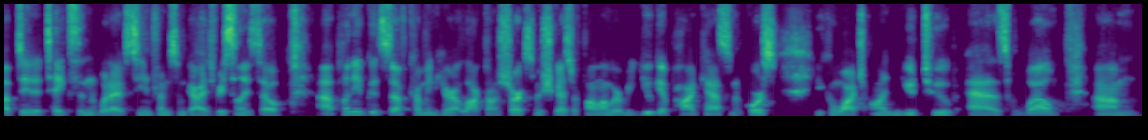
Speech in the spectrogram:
updated takes and what i've seen from some guys recently. So uh, plenty of good stuff coming here at locked on sharks. Make sure you guys are following wherever you get podcasts and of course you can watch on youtube as well. Um,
